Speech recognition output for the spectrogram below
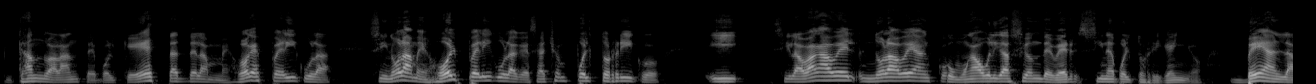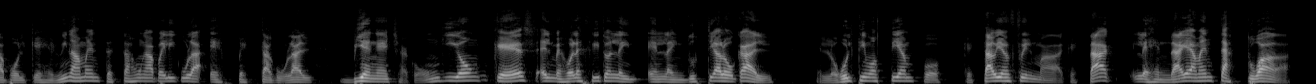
picando adelante porque esta es de las mejores películas, si no la mejor película que se ha hecho en Puerto Rico y si la van a ver, no la vean como una obligación de ver cine puertorriqueño. Véanla porque genuinamente esta es una película espectacular, bien hecha, con un guion que es el mejor escrito en la, en la industria local en los últimos tiempos que está bien filmada, que está legendariamente actuada,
